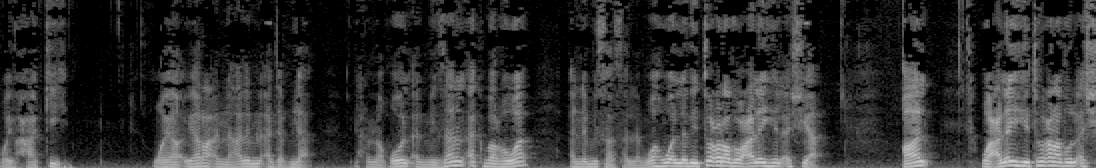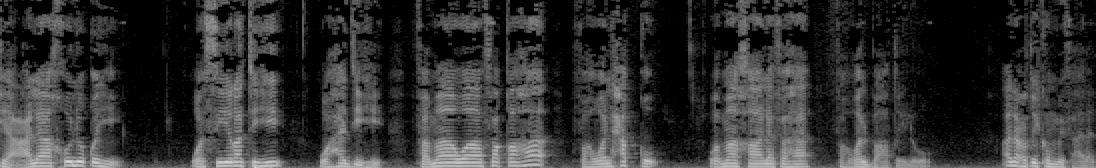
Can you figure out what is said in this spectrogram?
ويحاكيه ويرى أن هذا من الأدب. لا نحن نقول الميزان الأكبر هو النبي صلى الله عليه وسلم وهو الذي تعرض عليه الأشياء. قال وعليه تعرض الأشياء على خلقه وسيرته وهديه فما وافقها فهو الحق وما خالفها فهو الباطل. أنا أعطيكم مثالا.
